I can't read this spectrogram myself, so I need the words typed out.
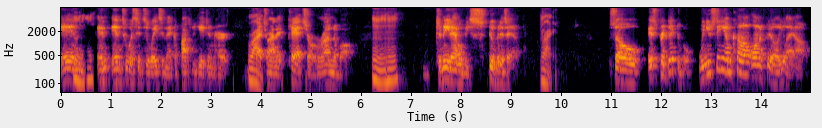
in, mm-hmm. in into a situation that could possibly get him hurt right. by trying to catch or run the ball. Mm-hmm. To me, that would be stupid as hell. Right. So it's predictable. When you see him come on the field, you're like, oh.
